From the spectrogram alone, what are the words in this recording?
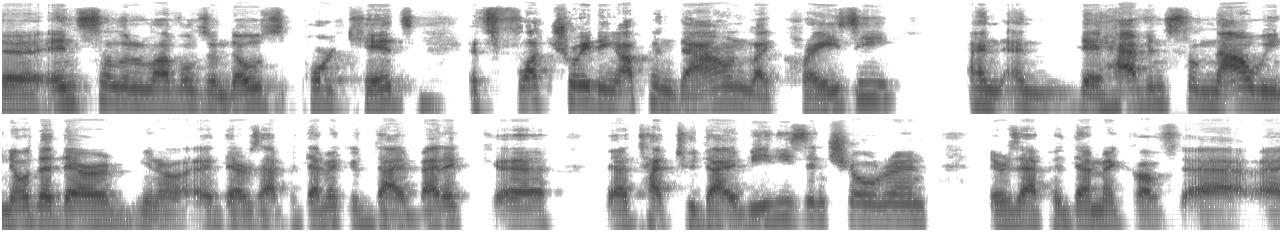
the, insulin levels in those poor kids it's fluctuating up and down like crazy. And and they have insulin. Now we know that there are you know there's epidemic of diabetic uh, uh, type 2 diabetes in children. There's epidemic of uh, uh,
